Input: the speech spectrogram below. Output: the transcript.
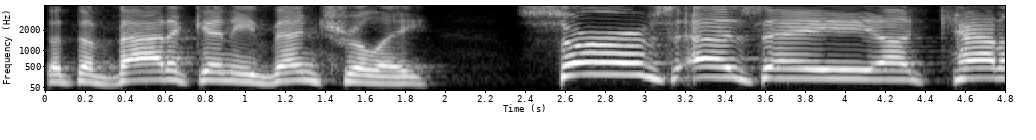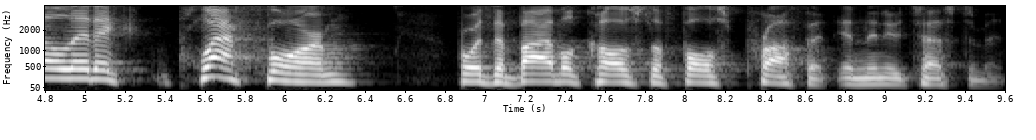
that the Vatican eventually serves as a uh, catalytic platform for what the Bible calls the false prophet in the New Testament.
